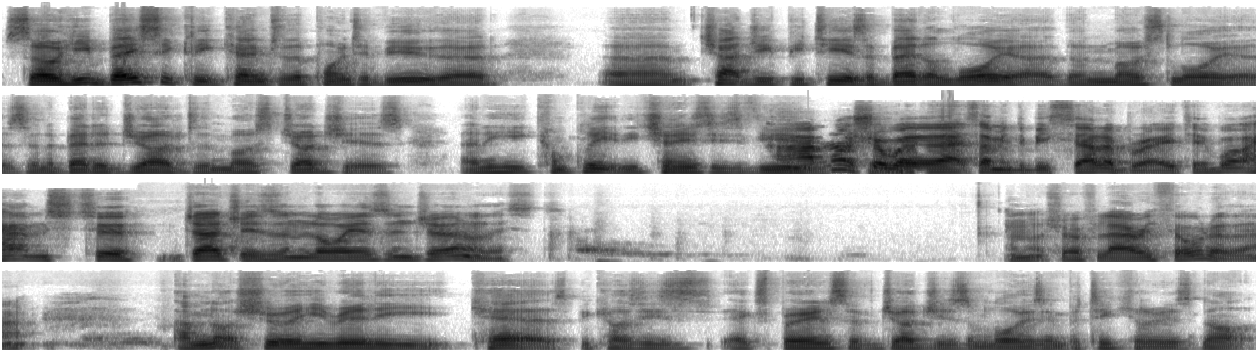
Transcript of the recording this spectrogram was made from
so he basically came to the point of view that um, ChatGPT is a better lawyer than most lawyers and a better judge than most judges, and he completely changed his view. I'm not sure whether that's something to be celebrated. What happens to judges and lawyers and journalists? I'm not sure if Larry thought of that. I'm not sure he really cares because his experience of judges and lawyers in particular is not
